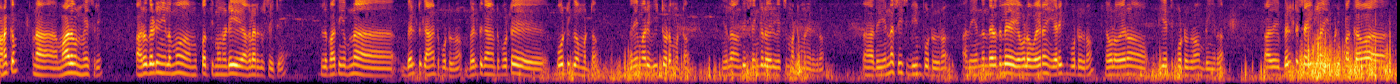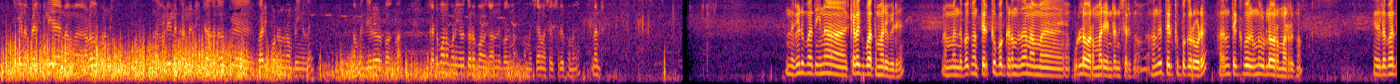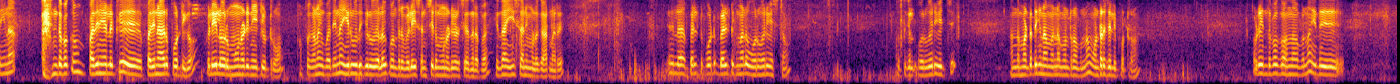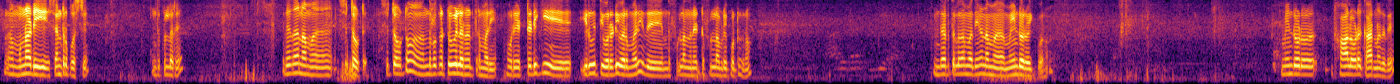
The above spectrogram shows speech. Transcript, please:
வணக்கம். நான் மாதவன் மேஸ்திரி. அறுபது அடி நீளமும் முப்பத்தி மூணு அடி அகலம் இருக்கிற சைட்டு. இதில் பார்த்திங்க அப்படின்னா பெல்ட்டு காங்கிட்டு போட்டுக்கிறோம் பெல்ட்டு காங்கிட்டு போட்டு போர்ட்டிக்கோ மட்டும் அதே மாதிரி வீட்டோட மட்டும் இதெல்லாம் வந்து செங்கல் வரி வச்சு மட்டம் பண்ணியிருக்கிறோம். அது என்ன சைஸ் பீம் போட்டுருக்குறோம்? அது எந்தெந்த இடத்துல எவ்வளோ உயரம் இறக்கி போட்டுருக்குறோம்? எவ்வளோ உயரம் ஏற்றி போட்டுருக்குறோம் அப்படிங்கிறதும் அது பெல்ட்டு சைட்லாம் எப்படி பக்காவாக கீழே பெல்ட்லேயே நம்ம அளவு பண்ணி அந்த வெளியில் கல் நீட்டாத அளவுக்கு வரி போட்டுருக்குறோம் அப்படிங்கிறது இந்த வீடியோவில் பார்க்கலாம். கட்டுமான பணிகள் தொடர்பான காணொலி பார்க்கலாம். நம்ம சேனலை சப்ஸ்கிரைப் பண்ணுங்கள் நன்றி. இந்த வீடு பார்த்திங்கன்னா கிழக்கு பார்த்த மாதிரி வீடு. நம்ம இந்த பக்கம் தெற்கு பக்கம் இருந்து தான் நம்ம உள்ளே வர மாதிரி என்ட்ரன்ஸ் இருக்கும். அது வந்து தெற்கு பக்கம் ரோடு அது வந்து தெற்கு பக்கம் இருந்து உள்ளே வர மாதிரி இருக்கும். இதில் பார்த்திங்கன்னா இந்த பக்கம் பதினேழுக்கு பதினாறு போட்டிக்கும் வெளியில் ஒரு மூணு அடி நீட்டி விட்ருவோம் அப்போ கணக்கு பார்த்திங்கன்னா இருபதுக்கு இருபது அளவுக்கு வந்துடும். வெளியே சன்சைடு மூணு அடியோடு சேர்ந்துறப்ப. இதுதான் ஈசானி மலை கார்னரு இதில் பெல்ட் போட்டு பெல்ட்டுக்கு மேலே ஒரு வரி வச்சிட்டோம். குத்துக்கள் ஒரு வரி வச்சு அந்த மட்டத்துக்கு நம்ம என்ன பண்ணுறோம் அப்படின்னா ஒன்றரை ஜல்லி போட்டுறோம். அப்படி இந்த பக்கம் வந்தோம் அப்படின்னா இது முன்னாடி சென்டர் போஸ்ட்டு இந்த பில்லரு இதுதான் நம்ம சிட் அவுட்டு சிட் அவுட்டும் இந்த பக்கம் டூ வீலர் நிறுத்துற மாதிரி ஒரு எட்டு அடிக்கு இருபத்தி ஒரு அடி வர மாதிரி இது இந்த ஃபுல்லாக அந்த நெட்டு ஃபுல்லாக அப்படியே போட்டுக்கிறோம். இந்த இடத்துல தான் பார்த்திங்கன்னா நம்ம மெயின் டோர் வைக்க போகிறோம் மெயின் டோர் ஹாலோட கார்னர் இது.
